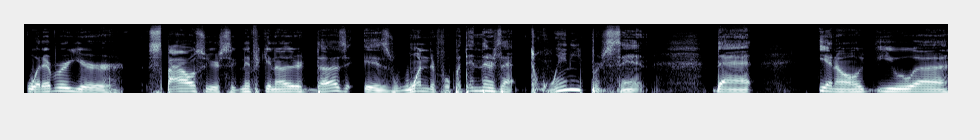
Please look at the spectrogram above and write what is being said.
whatever your spouse or your significant other does is wonderful. But then there's that 20% that you know you uh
